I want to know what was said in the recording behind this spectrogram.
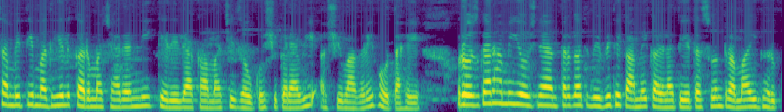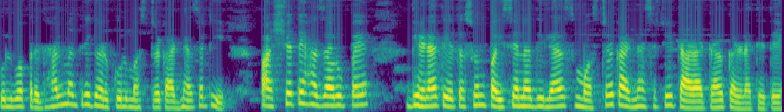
समितीमधील कर्मचाऱ्यांनी केलेल्या कामाची चौकशी करावी अशी मागणी होत आहे. रोजगार हमी योजनेअंतर्गत विविध कामे करण्यात येत असून रमाई घरकुल व प्रधानमंत्री घरकुल मस्टर काढण्यासाठी पाचशे ते हजार रुपये घेण्यात येत असून पैसे न दिल्यास मस्टर काढण्यासाठी टाळाटाळ करण्यात येते.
